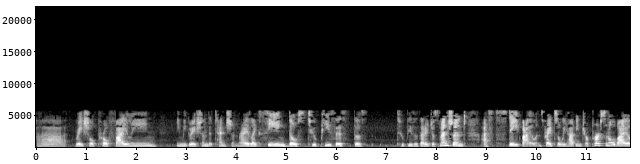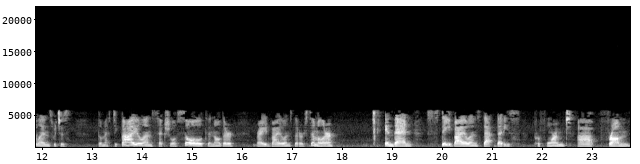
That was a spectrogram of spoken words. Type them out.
uh, racial profiling, immigration detention, right? Like seeing those two pieces, those two pieces that I just mentioned as state violence, right? So we have interpersonal violence, which is domestic violence, sexual assault, and other, right, violence that are similar. And then state violence that, that is performed uh, from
